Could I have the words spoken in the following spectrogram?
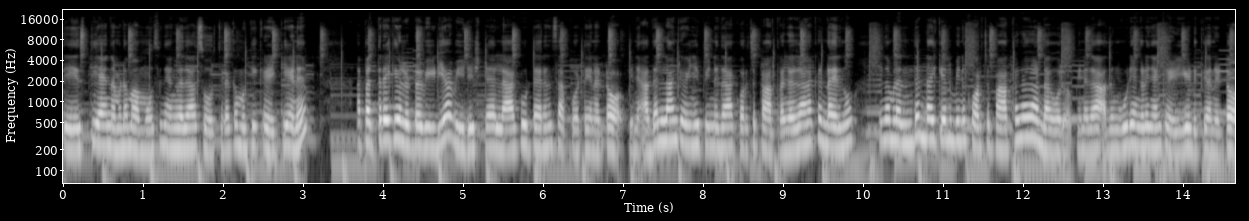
ടേസ്റ്റിയായി നമ്മുടെ മമ്മൂസ് ഞങ്ങളിത് ആ സോസിലൊക്കെ മുക്കി കഴിക്കുകയാണ്. അപ്പോൾ അത്രയൊക്കെ ഉള്ളൂ കേട്ടോ വീഡിയോ. വീഡിയോ ഇഷ്ടം എല്ലാ കൂട്ടുകാരും സപ്പോർട്ട് ചെയ്യണം കേട്ടോ. പിന്നെ അതെല്ലാം കഴിഞ്ഞ് പിന്നെ ഇതാ കുറച്ച് പാത്രം കഴുകാനൊക്കെ ഉണ്ടായിരുന്നു. പിന്നെ നമ്മൾ എന്തുണ്ടാക്കിയാലും പിന്നെ കുറച്ച് പാത്രം കഴുകാൻ ഉണ്ടാകുമല്ലോ പിന്നെ ഇതാ അതും കൂടി അങ്ങോട്ട് ഞാൻ കഴുകിയെടുക്കുകയാണ് കേട്ടോ.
